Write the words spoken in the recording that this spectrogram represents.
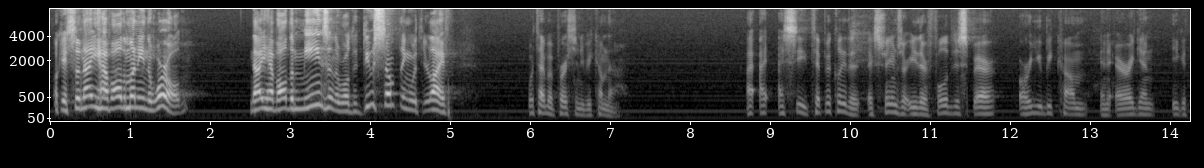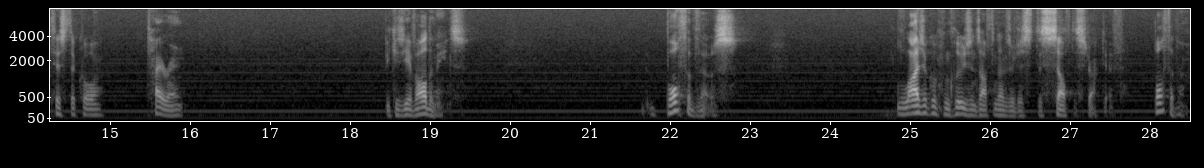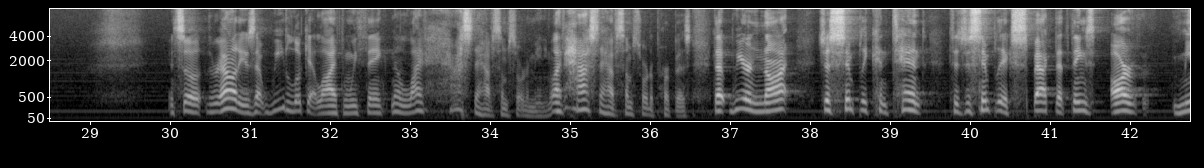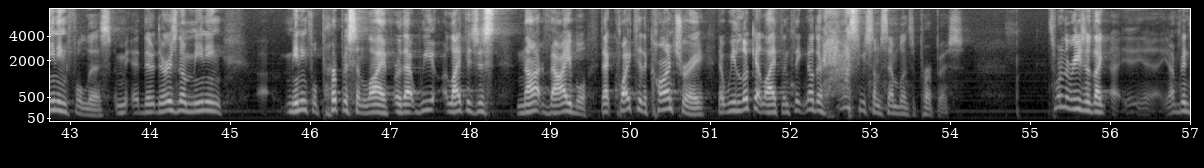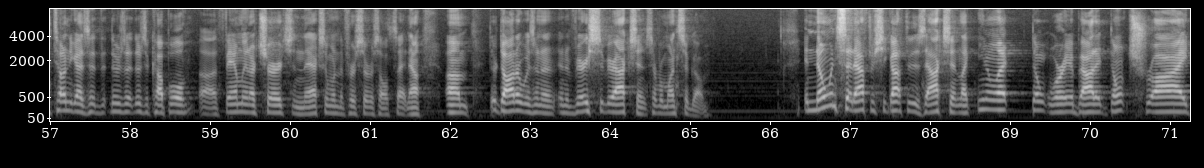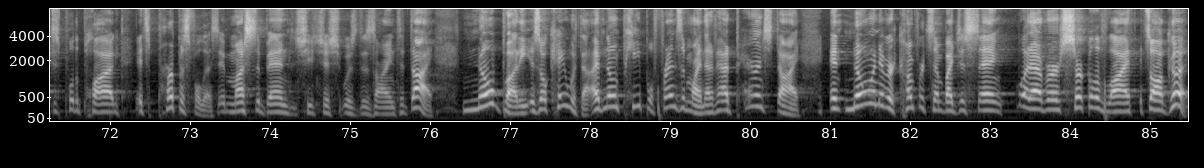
Okay, so now you have all the money in the world. Now you have all the means in the world to do something with your life. What type of person do you become now? I, I, I see typically the extremes are either full of despair or you become an arrogant, egotistical tyrant because you have all the means. Both of those logical conclusions oftentimes are just self destructive. Both of them. And so the reality is that we look at life and we think, no, life has to have some sort of meaning. Life has to have some sort of purpose. That we are not just simply content to just simply expect that things are meaningfulness. There, there is no meaning, uh, meaningful purpose in life, or that we life is just not valuable. That quite to the contrary, that we look at life and think, no, there has to be some semblance of purpose. It's one of the reasons, like. Uh, I've been telling you guys that there's a, there's a couple, uh, family in our church, and they actually went to the first service I'll it now. Um, their daughter was in a, in a very severe accident several months ago. And no one said after she got through this accident, like, you know what, don't worry about it. Don't try. Just pull the plug. It's purposefulness. It must have been she just was designed to die. Nobody is okay with that. I've known people, friends of mine, that have had parents die, and no one ever comforts them by just saying, whatever, circle of life, it's all good.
